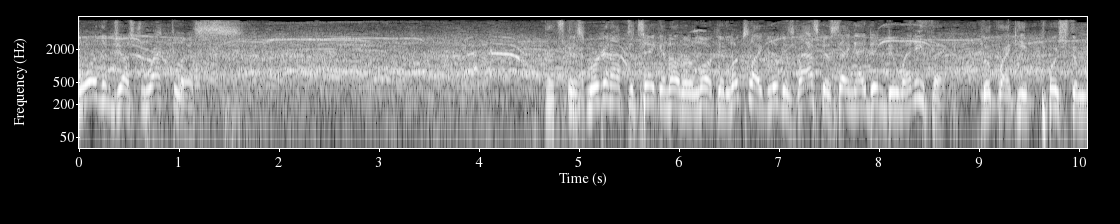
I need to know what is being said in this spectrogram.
More than just reckless. That's we're going to have to take another look. It looks like Lucas Vasquez saying I didn't do anything. Looked like he pushed him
